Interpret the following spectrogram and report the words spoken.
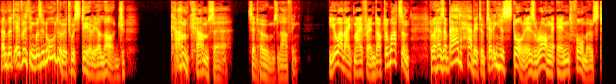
and that everything was in order at Wisteria Lodge. Come, come, sir, said Holmes, laughing. You are like my friend Dr. Watson, who has a bad habit of telling his stories wrong end foremost.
